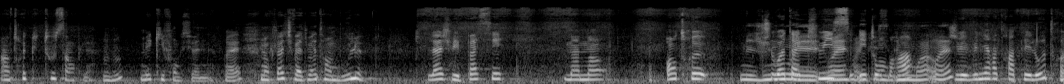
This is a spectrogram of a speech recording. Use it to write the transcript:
un truc tout simple, Mhm. mais qui fonctionne. Ouais. Donc là, tu vas te mettre en boule. Là, je vais passer ma main entre tu vois ta cuisse et ton bras. Je vais venir attraper l'autre.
